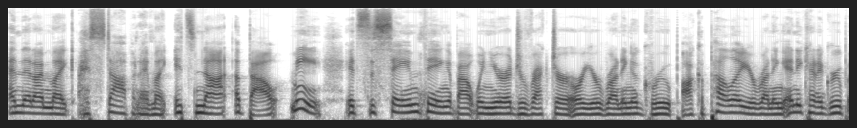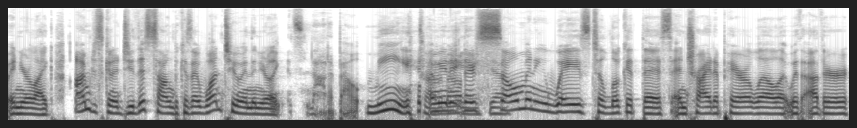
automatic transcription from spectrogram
And then I'm like, I stop and I'm like, it's not about me. It's the same thing about when you're a director or you're running a group, a cappella, you're running any kind of group, and you're like, I'm just going to do this song because I want to. And then you're like, it's not about me. Not I mean, it, there's yeah. so many ways to look at this and try to parallel it with other other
